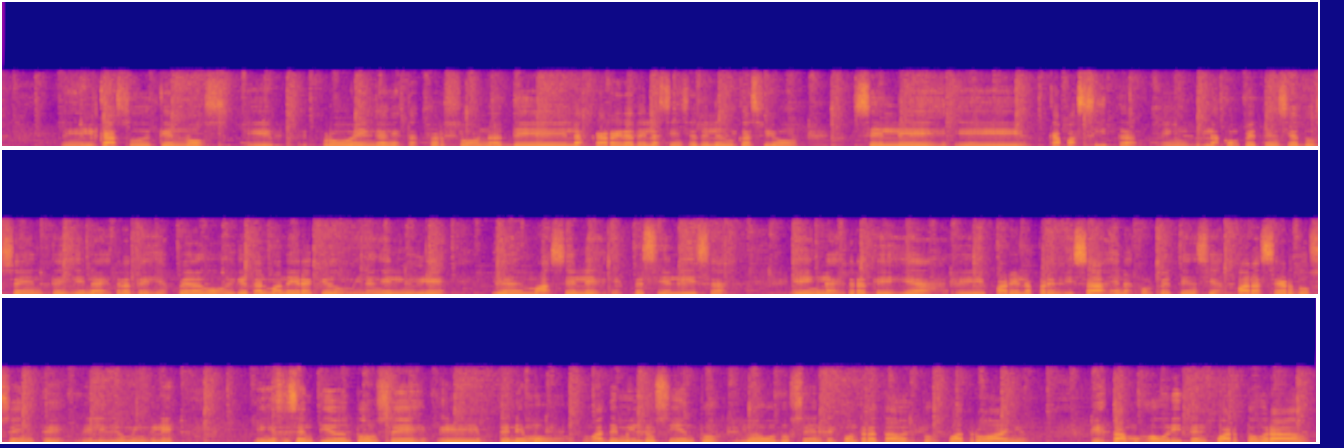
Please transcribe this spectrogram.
En el caso de que nos eh, provengan estas personas de las carreras de las ciencias de la educación, se les eh, capacita en las competencias docentes y en las estrategias pedagógicas de tal manera que dominan el inglés y además se les especializa en las estrategias para el aprendizaje, en las competencias para ser docente del idioma inglés. En ese sentido, entonces, eh, tenemos más de 1.200 nuevos docentes contratados estos cuatro años. Estamos ahorita en cuarto grado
